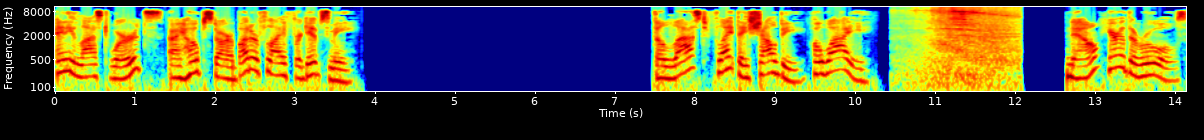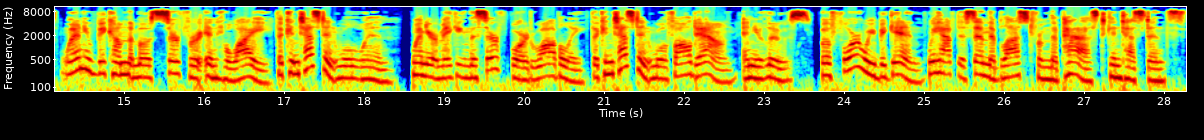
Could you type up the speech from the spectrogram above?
Any last words? I hope Star Butterfly forgives me. The last flight they shall be, Hawaii. Now, here are the rules. When you become the most surfer in Hawaii, the contestant will win. When you're making the surfboard wobbly, the contestant will fall down, and you lose. Before we begin, we have to send the blast from the past contestants.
